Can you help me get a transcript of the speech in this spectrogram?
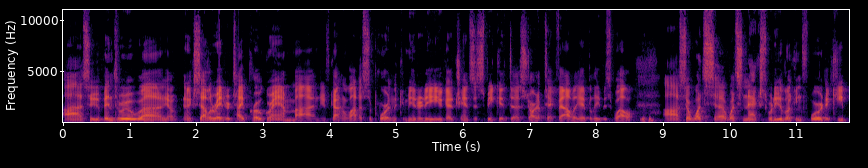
Uh, so you've been through, uh, you know, an accelerator type program, uh, and you've gotten a lot of support in the community. You got a chance to speak at uh, Startup Tech Valley, I believe, as well. Mm-hmm. Uh, so what's uh, what's next? What are you looking for to keep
